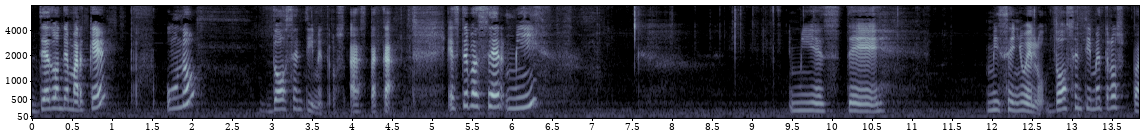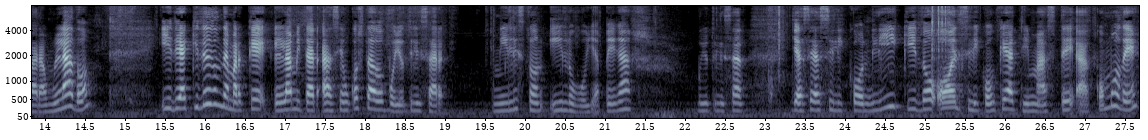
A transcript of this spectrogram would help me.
de donde marqué 1, 2 centímetros hasta acá. Este va a ser mi mi este mi señuelo 2 centímetros para un lado. Y de aquí de donde marqué la mitad hacia un costado voy a utilizar mi listón y lo voy a pegar. Voy a utilizar ya sea silicón líquido o el silicón que a ti más te acomode.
